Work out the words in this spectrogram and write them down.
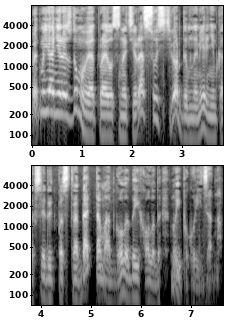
Поэтому я, не раздумывая, отправился на террасу с твердым намерением как следует пострадать там от голода и холода, ну и покурить заодно.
